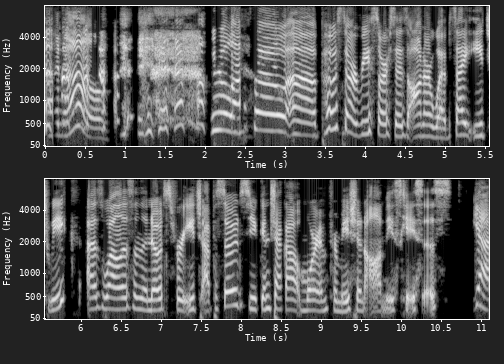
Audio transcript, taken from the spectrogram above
I know. we will also uh, post our resources on our website each week, as well as in the notes for each episode, so you can check out more information on these cases. Yeah,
